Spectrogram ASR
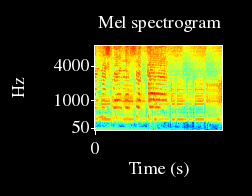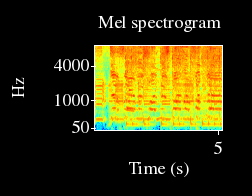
Run this motherfucker? Do the fellas run this motherfucker?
